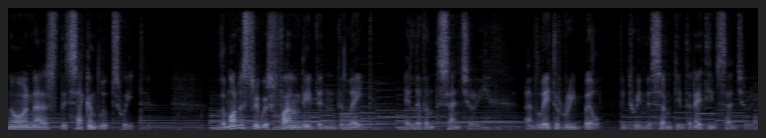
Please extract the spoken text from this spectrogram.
known as the Second Lute Suite. The monastery was founded in the late 11th century and later rebuilt between the 17th and 18th century.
